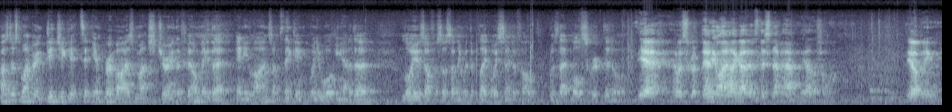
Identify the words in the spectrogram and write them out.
I was just wondering, did you get to improvise much during the film, either any lines? I'm thinking when you're walking out of the lawyer's office or something with the Playboy centerfold, was that all scripted or? Yeah, it was scripted. The only line I got is, this never happened the other fellow. The opening,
